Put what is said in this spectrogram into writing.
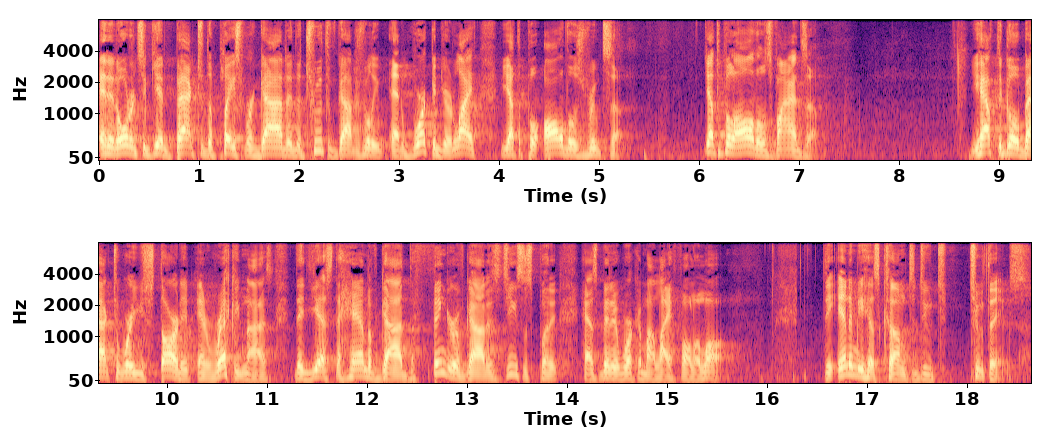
And in order to get back to the place where God and the truth of God is really at work in your life, you have to pull all those roots up. You have to pull all those vines up. You have to go back to where you started and recognize that, yes, the hand of God, the finger of God, as Jesus put it, has been at work in my life all along. The enemy has come to do t- two things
